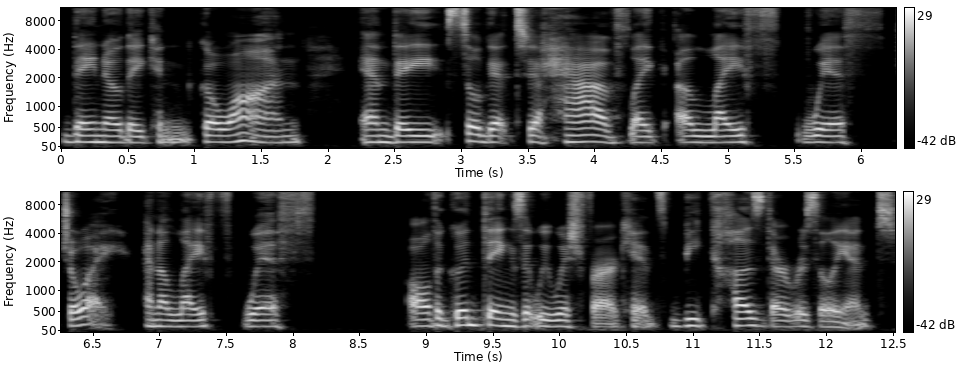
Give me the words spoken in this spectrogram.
they know they can go on and they still get to have like a life with joy and a life with all the good things that we wish for our kids because they're resilient.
